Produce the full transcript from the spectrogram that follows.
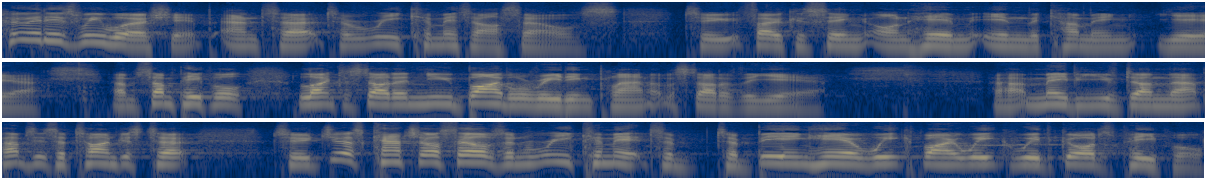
who it is we worship and to, to, recommit ourselves to focusing on Him in the coming year. Um, some people like to start a new Bible reading plan at the start of the year. Uh, maybe you've done that. Perhaps it's a time just to, to just catch ourselves and recommit to, to being here week by week with God's people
